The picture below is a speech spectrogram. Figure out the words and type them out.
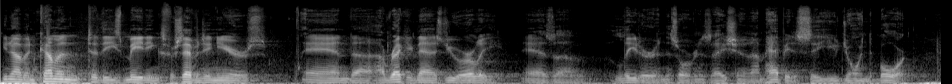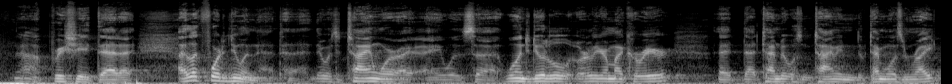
you know, I've been coming to these meetings for 17 years, and uh, I recognized you early as a leader in this organization, and I'm happy to see you join the board. I appreciate that. I, I look forward to doing that. Uh, there was a time where I, I was uh, willing to do it a little earlier in my career. At that time, it wasn't timing. The timing wasn't right,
